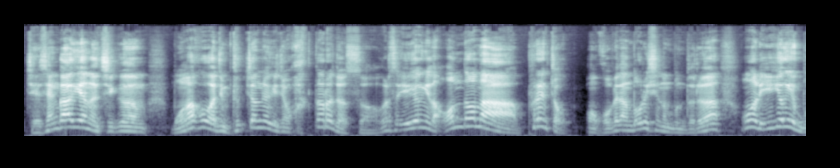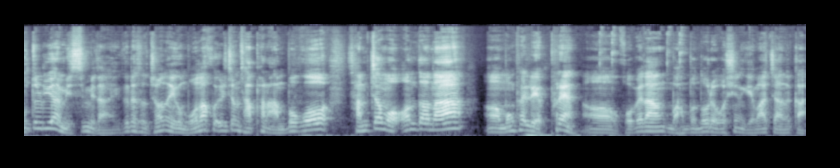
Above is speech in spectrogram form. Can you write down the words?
제 생각에는 지금 모나코가 지금 득점력이 좀확 떨어졌어. 그래서 이 경기는 언더나 프렌 쪽 어, 고배당 노리시는 분들은 오늘 이 경기에 묻을 위험이 있습니다. 그래서 저는 이거 모나코 1.48안 보고 3.5 언더나 어, 몽펠리에 프렌 어, 고배당 뭐 한번 노려보시는 게 맞지 않을까.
